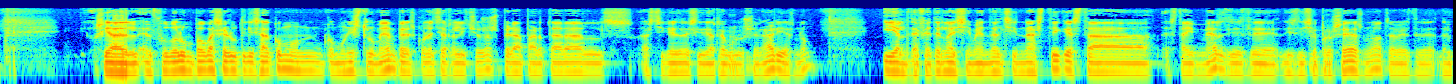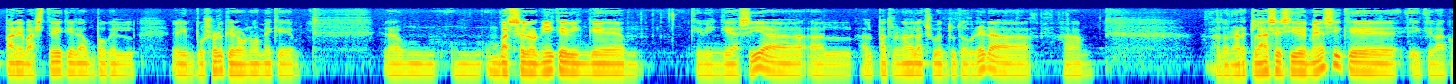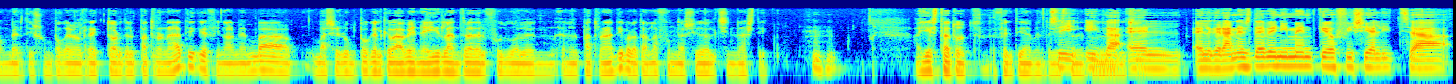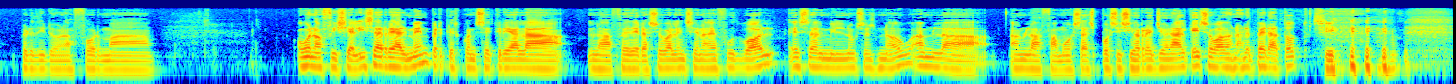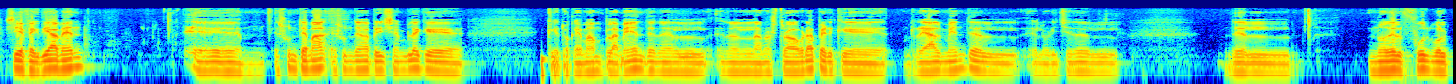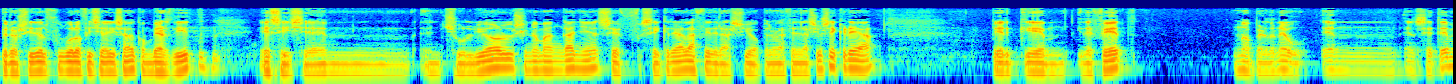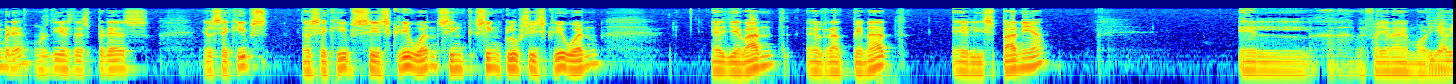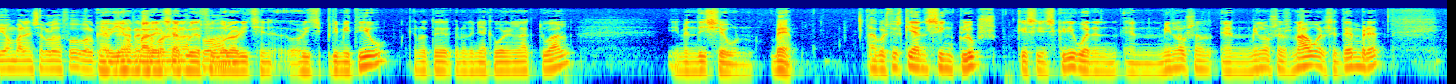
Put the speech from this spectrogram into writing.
O sigui, el, el futbol un poc va ser utilitzat com un, com un instrument per als col·legis religiosos per apartar els, els xiquets de les idees revolucionàries, no? I, el, de fet, el naixement del gimnàstic està, està immers dins d'aquest procés, no? a través de, del pare Basté, que era un poc l'impulsor, que era un home que era un, un, un barceloní que vingué, que vingué així a, al, al patronat de la joventut obrera a, a, a donar classes i de més i que, i que va convertir-se un poc en el rector del patronat i que finalment va, va ser un poc el que va beneir l'entrada del futbol en, en el patronat i per tant la fundació del gimnàstic. Uh -huh. Ahí està tot, efectivament. Sí, i la, el, el gran esdeveniment que oficialitza, per dir-ho d'una forma... Bueno, oficialitza realment, perquè és quan se crea la, la Federació Valenciana de Futbol és el 1909 amb la, amb la famosa exposició regional que això va donar per a tot. Sí, sí efectivament. Eh, és, un tema, és un tema, per exemple, que, que toquem amplament en, el, en la nostra obra perquè realment l'origen del, del no del futbol, però sí del futbol oficialitzat, com bé has dit, uh -huh és això. En, en juliol, si no m'enganye, se, se crea la federació, però la federació se crea perquè, de fet, no, perdoneu, en, en setembre, uns dies després, els equips els equips s'inscriuen, cinc, cinc clubs s'inscriuen, el Llevant, el Ratpenat, l'Hispània, el... Ara me falla la memòria. Hi havia un València Club de Futbol que Hi havia un València Club de Futbol origin, origin, primitiu, que no, té, que no tenia que veure en l'actual, i me'n deixa un. Bé, la qüestió és que hi ha cinc clubs que s'inscriuen en, en, 19, en 1909, en setembre,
